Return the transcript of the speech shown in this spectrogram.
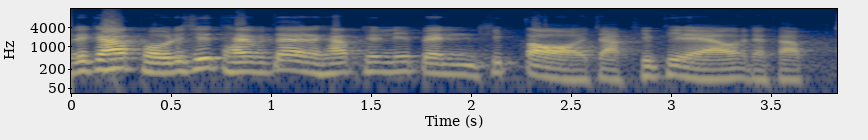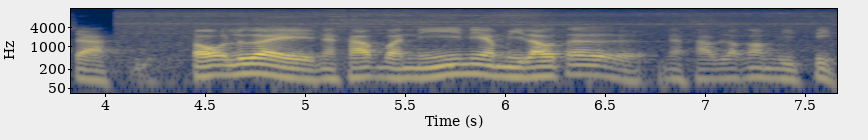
วัสดีครับ ผมดิชิตไทมเตอร์นะครับ คลิปนี้เป็นคลิปต่อจากคลิปที่แล้วนะครับ จากโต๊ะเลื่อยนะครับ วันนี้เนี่ยมีเราเตอร์นะครับ แล้วก็มีติด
